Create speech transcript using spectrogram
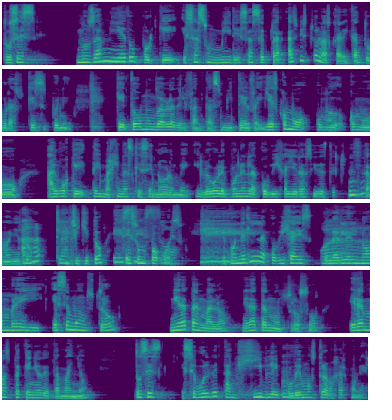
Entonces, nos da miedo porque es asumir, es aceptar. ¿Has visto en las caricaturas que es bueno, que todo el mundo habla del fantasmita del fa- y es como como como algo que te imaginas que es enorme y luego le ponen la cobija y era así de este Ujú. tamañito, Ajá, claro. chiquito, Es es, un eso. poco eso. De ponerle la cobija es ponerle el nombre y ese monstruo ni era tan malo, ni era tan monstruoso, era más pequeño de tamaño. Entonces se vuelve tangible y podemos trabajar con él.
